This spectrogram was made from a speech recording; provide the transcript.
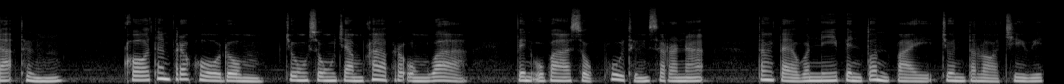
ละถึงขอท่านพระโคดม จงทรงจำข้าพระองค์ว่า เป็นอุบาสกผู้ถึงสรณะ ตั้งแต่วันนี้เป็นต้นไปจนตลอดชีวิต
